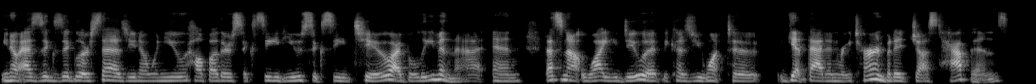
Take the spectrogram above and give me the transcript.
You know, as Zig Ziglar says, you know, when you help others succeed, you succeed too. I believe in that. And that's not why you do it because you want to get that in return, but it just happens.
